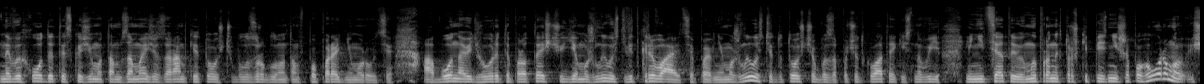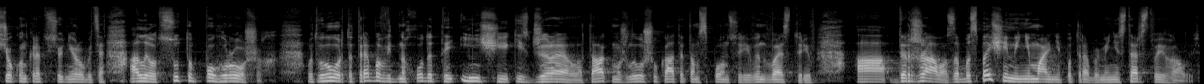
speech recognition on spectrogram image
не виходити, скажімо, там за межі за рамки того, що було зроблено там в попередньому році, або навіть говорити про те, що є можливість, відкриваються певні можливості до того, щоб започаткувати якісь нові ініціативи. Ми про них трошки пізніше поговоримо, що конкретно сьогодні робиться. Але от суто по грошах, от ви говорите, треба віднаходити інші якісь джерела, так можливо, шукати там спонсорів, інвесторів. А держава забезпечує мінімальні потреби міністерства і галузі.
